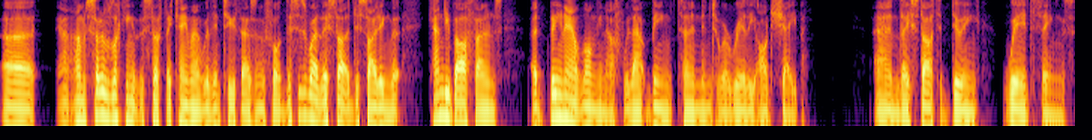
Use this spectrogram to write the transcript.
Uh, I'm sort of looking at the stuff they came out with in 2004. This is where they started deciding that candy bar phones had been out long enough without being turned into a really odd shape. And they started doing weird things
